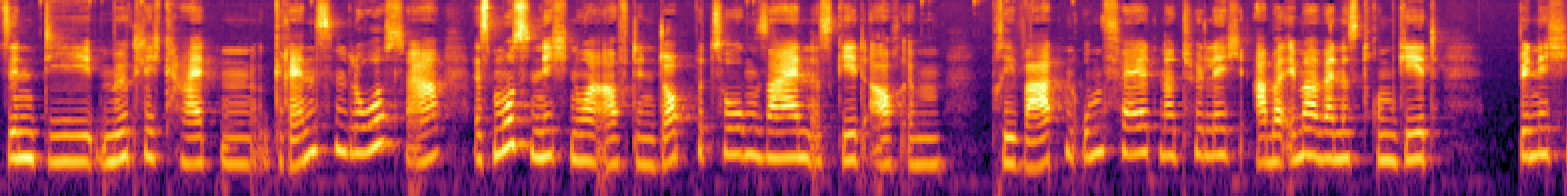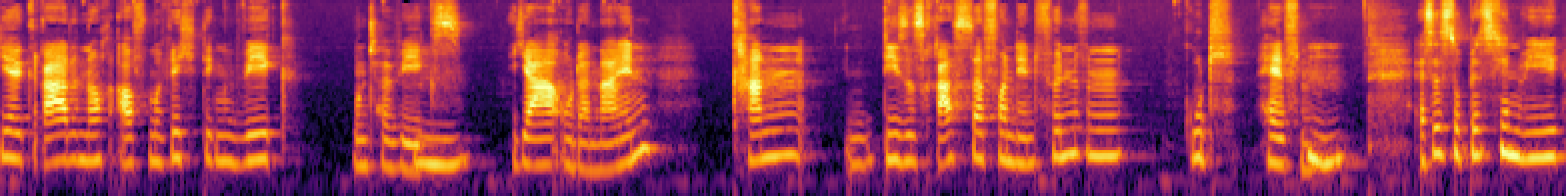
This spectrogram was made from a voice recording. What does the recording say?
sind die Möglichkeiten grenzenlos. Ja? Es muss nicht nur auf den Job bezogen sein, es geht auch im privaten Umfeld natürlich, aber immer wenn es darum geht, bin ich hier gerade noch auf dem richtigen Weg unterwegs. Mhm. Ja oder Nein, kann dieses Raster von den Fünfen gut helfen. Mhm. Es ist so ein bisschen wie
